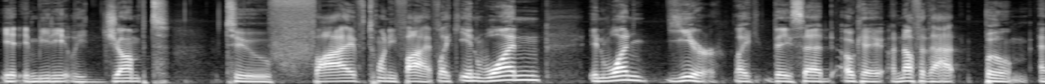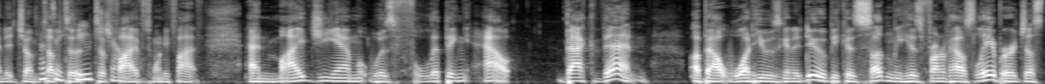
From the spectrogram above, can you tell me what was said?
it immediately jumped to five twenty five. Like in one in one year, like they said, okay, enough of that. Boom, and it jumped That's up to, to 525. And my GM was flipping out back then about what he was going to do because suddenly his front of house labor just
